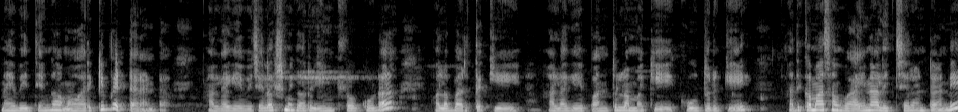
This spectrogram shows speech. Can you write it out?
నైవేద్యంగా అమ్మవారికి పెట్టారంట. అలాగే విజయలక్ష్మి గారు ఇంట్లో కూడా వాళ్ళ భర్తకి అలాగే పంతులమ్మకి కూతురికి అధిక మాసం వాయినాలు ఇచ్చారంట అండి.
